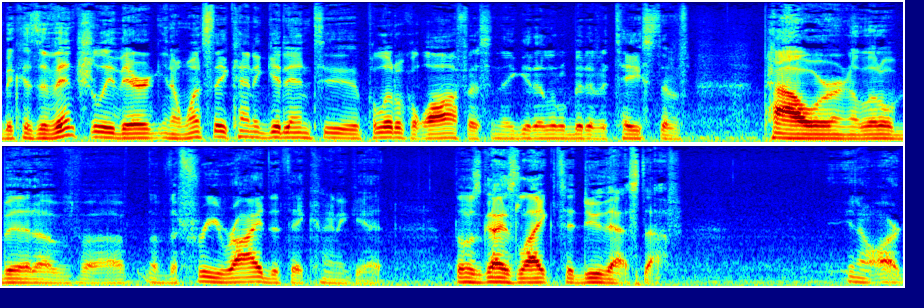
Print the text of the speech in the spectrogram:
Because eventually they're, you know, once they kind of get into political office and they get a little bit of a taste of power and a little bit of uh, of the free ride that they kind of get, those guys like to do that stuff. You know, are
